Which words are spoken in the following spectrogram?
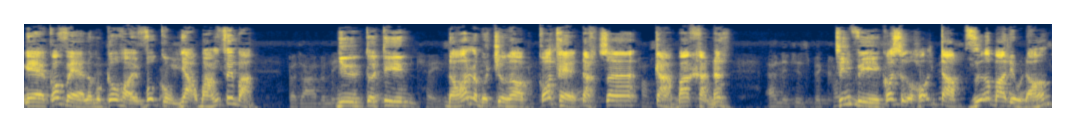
Nghe có vẻ là một câu hỏi vô cùng nhạo báng với bạn. Nhưng tôi tin đó là một trường hợp có thể đặt ra cả ba khả năng. Chính vì có sự hỗn tạp giữa ba điều đó,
